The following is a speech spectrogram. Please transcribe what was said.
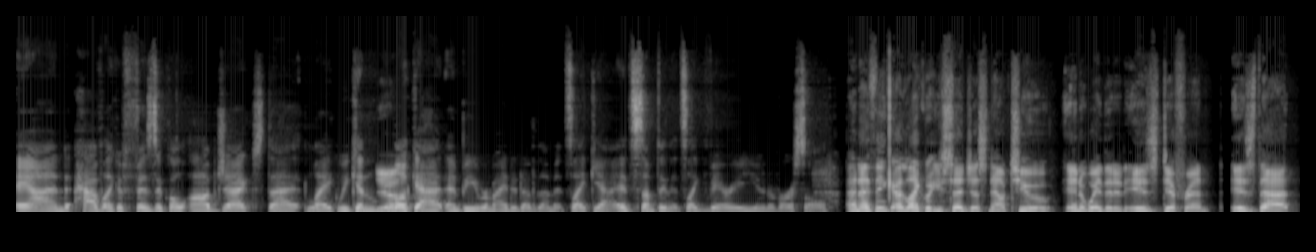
and have like a physical object that like we can Yeah. look at and be reminded of them it's like yeah it's something that's like very universal And I think I like what you said just now too, in a way that it is different, is that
